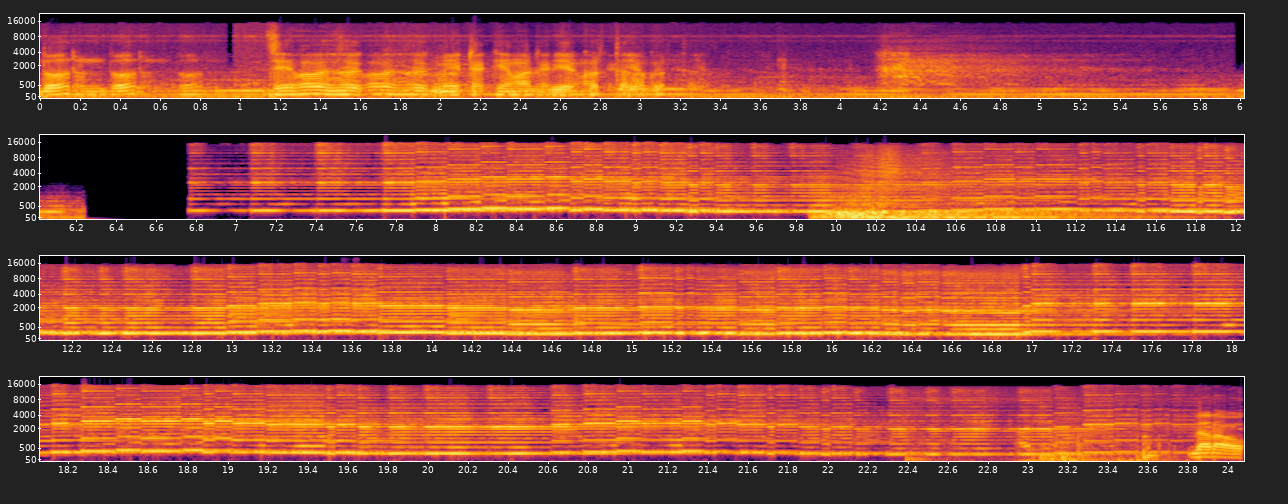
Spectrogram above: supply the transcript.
সুন্দর যেভাবে হোক মেয়েটাকে আমার বিয়ে করতে হবে। দাঁড়াও।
